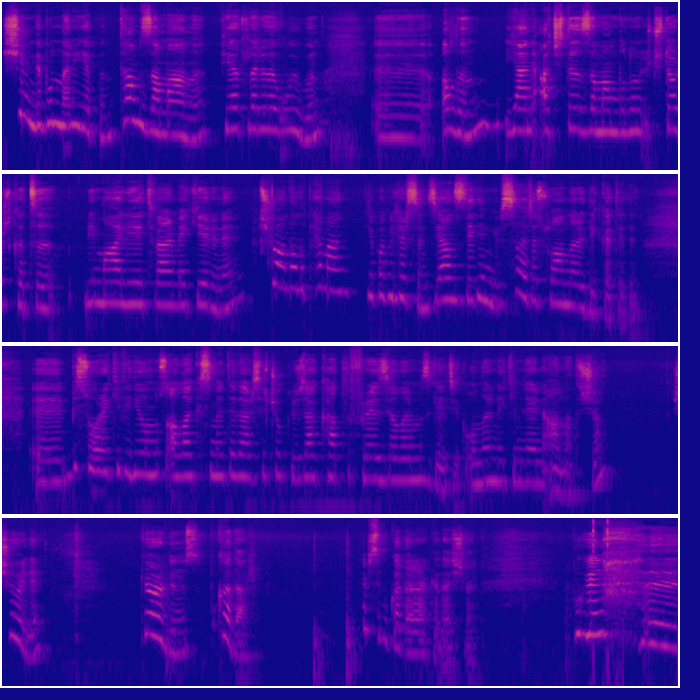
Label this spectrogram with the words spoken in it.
Şimdi bunları yapın. Tam zamanı, fiyatları da uygun. Ee, alın. Yani açtığı zaman bunun 3-4 katı bir maliyet vermek yerine şu an alıp hemen yapabilirsiniz. Yalnız dediğim gibi sadece soğanlara dikkat edin. Ee, bir sonraki videomuz Allah kısmet ederse çok güzel katlı frezyalarımız gelecek. Onların ekimlerini anlatacağım. Şöyle gördünüz bu kadar. Hepsi bu kadar arkadaşlar. Bugün e,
